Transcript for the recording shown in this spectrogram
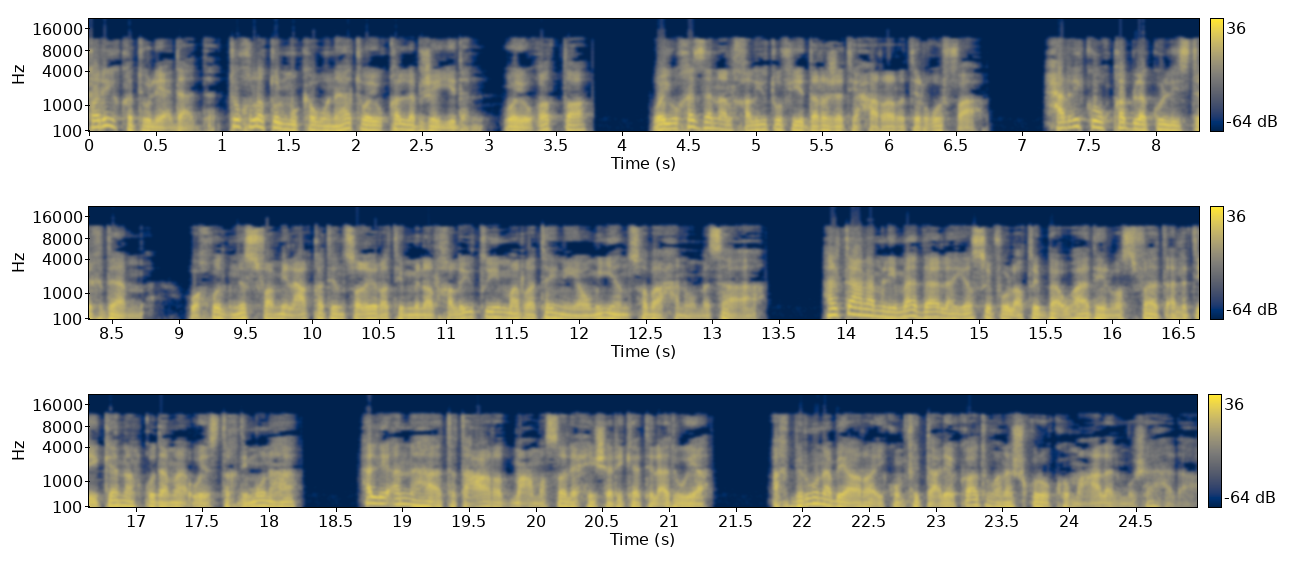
طريقة الإعداد تخلط المكونات ويقلب جيدا ويغطى ويخزن الخليط في درجة حرارة الغرفة حركه قبل كل استخدام وخذ نصف ملعقة صغيرة من الخليط مرتين يوميا صباحا ومساء هل تعلم لماذا لا يصف الأطباء هذه الوصفات التي كان القدماء يستخدمونها؟ هل لأنها تتعارض مع مصالح شركات الأدوية؟ أخبرونا بآرائكم في التعليقات ونشكركم على المشاهدة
